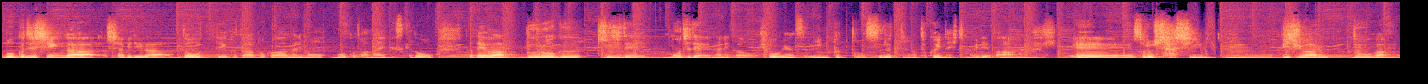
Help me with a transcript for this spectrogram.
僕自身が喋りがどうっていうことは僕は何も思うことはないんですけど例えばブログ記事で文字で何かを表現するインプットをするっていうのが得意な人もいれば、えーそれを写真うん。ビジュアル動画うん。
